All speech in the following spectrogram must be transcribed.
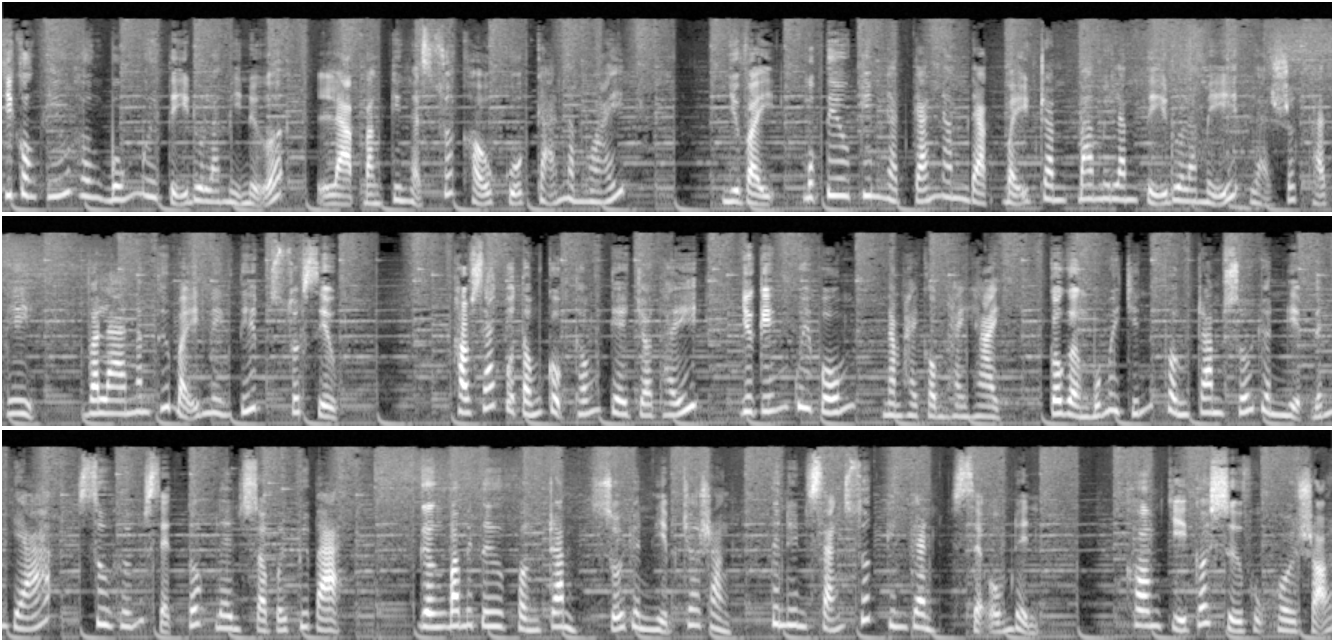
chỉ còn thiếu hơn 40 tỷ đô la Mỹ nữa là bằng kim ngạch xuất khẩu của cả năm ngoái. Như vậy, mục tiêu kim ngạch cả năm đạt 735 tỷ đô la Mỹ là rất khả thi và là năm thứ bảy liên tiếp xuất siêu. Khảo sát của Tổng cục Thống kê cho thấy, dự kiến quý 4 năm 2022 có gần 49% số doanh nghiệp đánh giá xu hướng sẽ tốt lên so với quý 3. Gần 34% số doanh nghiệp cho rằng tình hình sản xuất kinh doanh sẽ ổn định. Không chỉ có sự phục hồi rõ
